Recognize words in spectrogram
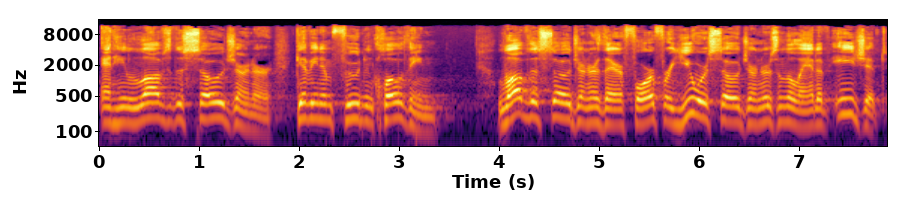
and he loves the sojourner, giving him food and clothing. Love the sojourner, therefore, for you were sojourners in the land of Egypt.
